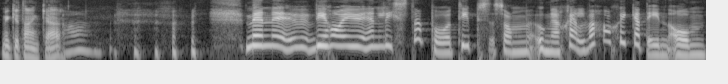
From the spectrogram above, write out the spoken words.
mycket tankar. Ja. men eh, vi har ju en lista på tips som unga själva har skickat in om,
